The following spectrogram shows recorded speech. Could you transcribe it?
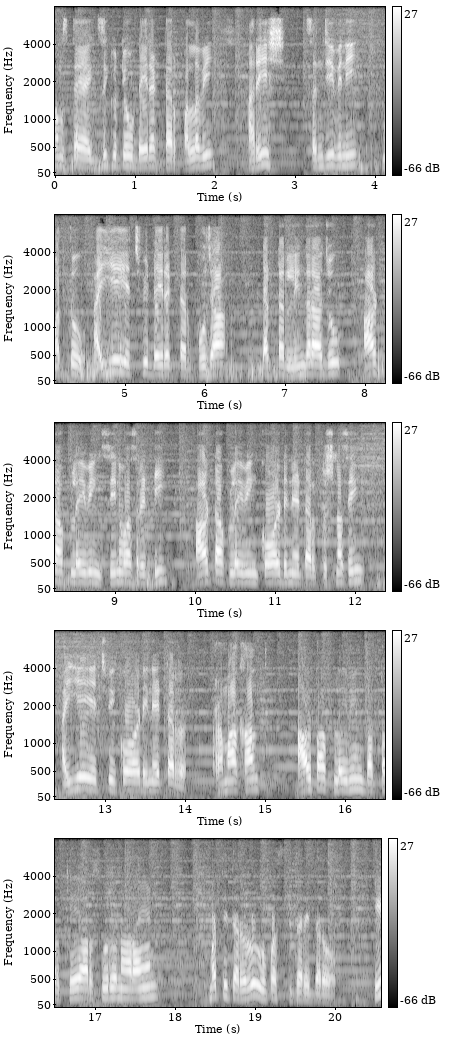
ಸಂಸ್ಥೆಯ ಎಕ್ಸಿಕ್ಯೂಟಿವ್ ಡೈರೆಕ್ಟರ್ ಪಲ್ಲವಿ, ಹರೀಶ್, ಸಂಜೀವಿನಿ ಮತ್ತು IAHV director Pooja, doctor Lingaraju Art of Living Srinivas Reddy Art of Living coordinator Krishna Singh IAHV coordinator Ramakant Art of Living doctor K R Suryanarayan ಮತ್ತಿತರರು ಉಪಸ್ಥಿತರಿದ್ದರು. ಈ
